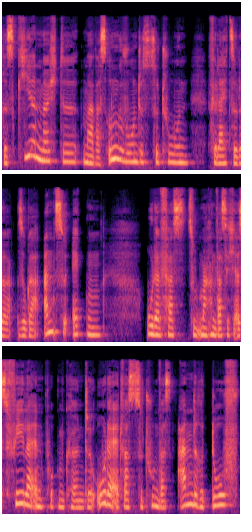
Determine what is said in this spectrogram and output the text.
riskieren möchte, mal was Ungewohntes zu tun, vielleicht sogar, anzuecken oder fast zu machen, was sich als Fehler entpuppen könnte oder etwas zu tun, was andere doof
